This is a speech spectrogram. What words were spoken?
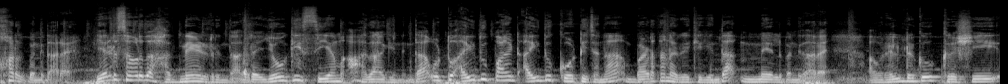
ಹೊರಗೆ ಬಂದಿದ್ದಾರೆ. ಎರಡ್ ಸಾವಿರದ ಹದಿನೇಳರಿಂದ ಅಂದ್ರೆ ಯೋಗಿ ಸಿಎಂ ಆದಾಗಿನಿಂದ ಒಟ್ಟು ಐದು ಪಾಯಿಂಟ್ ಐದು ಕೋಟಿ ಜನ ಬಡತನ ರೇಖೆಗಿಂತ ಮೇಲ್ ಬಂದಿದ್ದಾರೆ. ಅವರೆಲ್ಲರಿಗೂ ಕೃಷಿ,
